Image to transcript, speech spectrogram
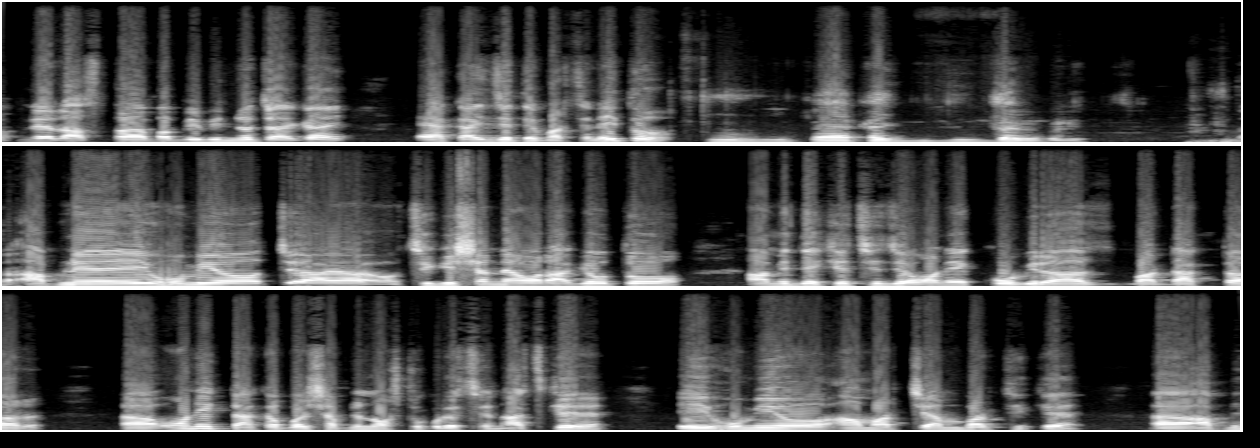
আপনি রাস্তা বা বিভিন্ন জায়গায় একাই যেতে পারছেন এই তো? একাই যাবে পারি আপনি এই হোমিও চিকিৎসা নেওয়ার আগেও তো আমি দেখেছি যে অনেক কবিরাজ বা ডাক্তার অনেক টাকা পয়সা আপনি নষ্ট করেছেন। আজকে এই হোমিও আমার চেম্বার থেকে আপনি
